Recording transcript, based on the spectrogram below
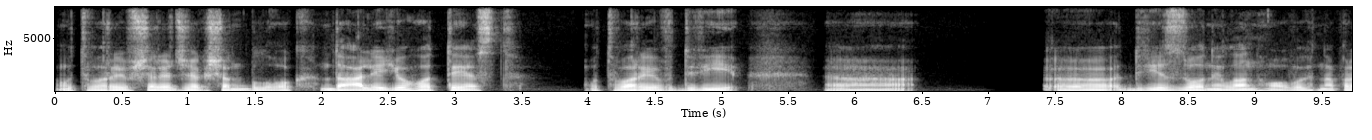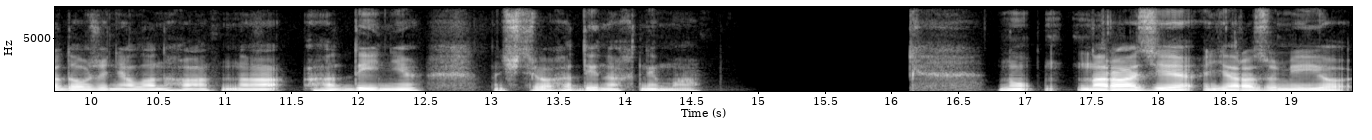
утворивши rejection блок. Далі його тест утворив дві е, е, дві зони лонгових на продовження лонга на годині на 4 годинах нема. Ну, наразі я розумію,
